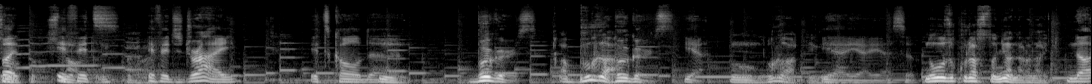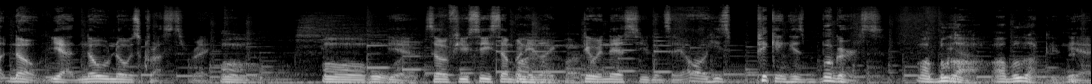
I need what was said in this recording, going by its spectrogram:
But if it's uh, if it's dry, it's called uh, mm. boogers. A booger. Boogers. Yeah. Mm, うん、ブガーっていう。Yeah, yeah, yeah. So. no, yeah, no nose crust, right. oh. oh, oh. Yeah. So if you see somebody like doing this, you can say, "Oh, he's picking his boogers." Ah, booger. Yeah. Booger. Yeah,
